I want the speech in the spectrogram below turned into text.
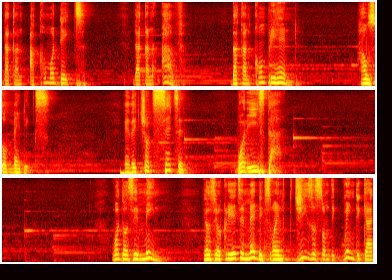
that can accommodate, that can have, that can comprehend house of medics in a church setting. What is that? What does it mean? Because you're creating medics when Jesus from the windy guy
